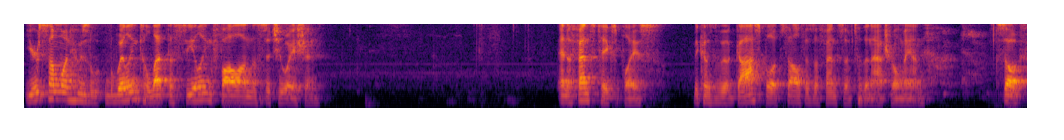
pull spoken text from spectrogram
you're someone who's willing to let the ceiling fall on the situation an offense takes place because the gospel itself is offensive to the natural man. So,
